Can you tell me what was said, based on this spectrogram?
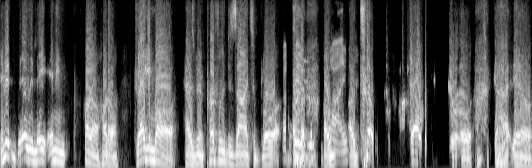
and it barely made any. Hold on, hold on. Dragon Ball has been perfectly designed to blow up you a, why. a. God damn.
